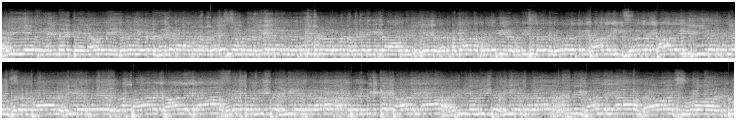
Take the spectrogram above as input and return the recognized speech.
கையோர் எண்ணன் கே நவனி துணையுடன் சங்கராபுரம் பேச்சியம்மன் வீரர்கள் மிக துடிப்புடன் வலம் வந்து கொண்டிருக்கின்றார்கள் இந்த கடுமையான போட்டியிலே பரிசு தொகை பெறுவதற்கு காலையும் சிறந்த காலை வீரர்களும் சிறப்பான வீரர்கள் சிறப்பான காலையா சிறப்பு மிக்க வீரர்களா ஆற்றல் மிக்க காலையா அறிவு மிக்க வீரர்களா ஒரு காலையா லாஸ்ட் ஃபார் டூ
